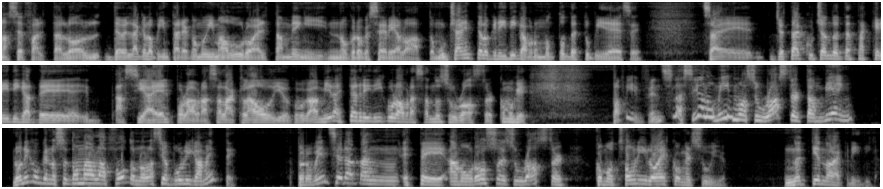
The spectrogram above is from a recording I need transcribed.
hace falta. de verdad que lo pintaría como inmaduro a él también y no creo que sería lo apto. Mucha gente lo critica por un montón de estupideces. Sea, eh, yo estaba escuchando estas críticas de hacia él por abrazar a Claudio. Como que, ah, mira, este ridículo abrazando su roster. Como que, papi, Vince le hacía lo mismo a su roster también. Lo único que no se tomaba la foto, no lo hacía públicamente. Pero Vince era tan este, amoroso de su roster como Tony lo es con el suyo. No entiendo la crítica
